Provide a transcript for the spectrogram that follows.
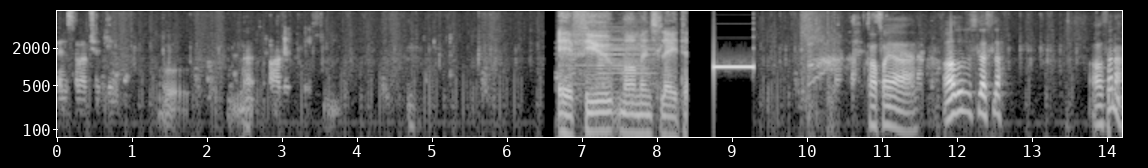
Ben de sana bir şey geleyim. Oo. Ne-. A few moments later. Allah kahretsin Kafaya. ya. Al dur silah silah. Alsana.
